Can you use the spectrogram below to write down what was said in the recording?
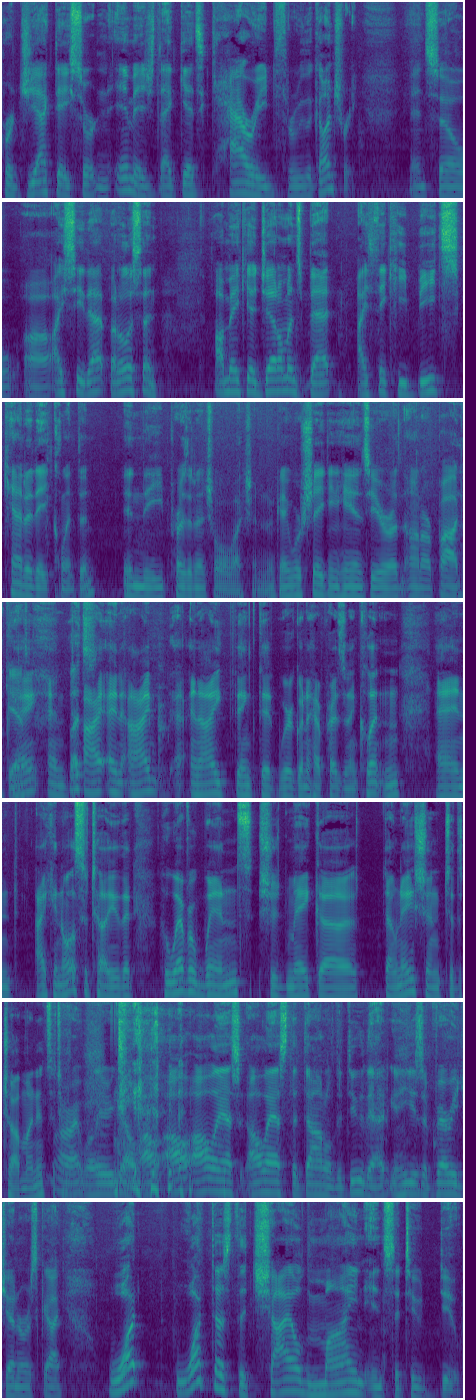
project a certain image that gets carried through the country. And so uh, I see that. But listen, I'll make you a gentleman's bet. I think he beats candidate Clinton in the presidential election. Okay, we're shaking hands here on, on our podcast. Okay, and Let's- I and I and I think that we're going to have President Clinton, and I can also tell you that whoever wins should make a donation to the Child Mind Institute. All right. Well, there you go. I'll, I'll, I'll ask. I'll ask the Donald to do that, and he's a very generous guy. What What does the Child Mind Institute do?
